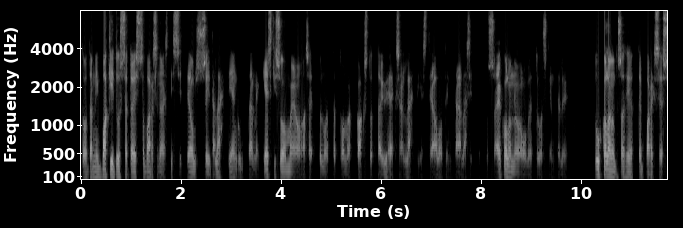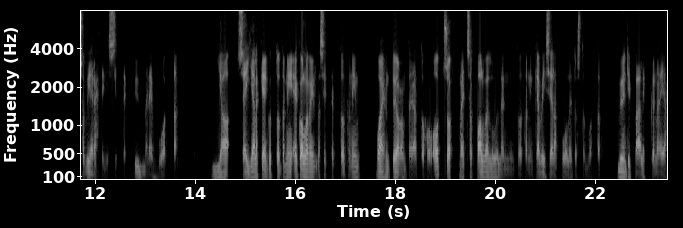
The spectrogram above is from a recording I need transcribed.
tuota, niin vakituissa töissä varsinaisesti sitten ollut siitä lähtien, kun tänne Keski-Suomeen on asettunut, että tuonna 2009 lähtien sitten aloitin täällä sitten tuossa ekolonen työskentelyyn tuhkalannoitusasioiden parissa, jossa vierehtikin sitten 10 vuotta. Ja sen jälkeen, kun tuota, niin Ekolanilla sitten tuota, niin vaihon työnantaja tuohon Otso metsäpalveluille, niin, tuota, niin kävi siellä puolitoista vuotta myyntipäällikkönä ja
